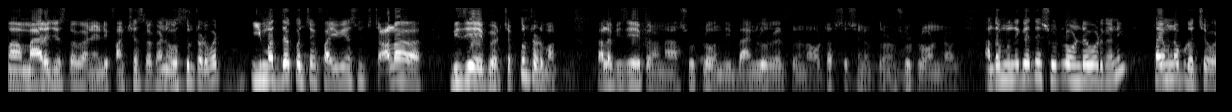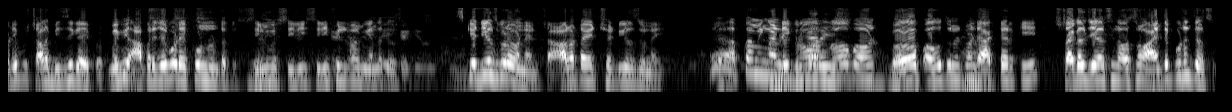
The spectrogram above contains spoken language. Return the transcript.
మా మ్యారేజెస్లో కానివ్వండి ఫంక్షన్స్లో కానీ వస్తుంటాడు. బట్ ఈ మధ్య కొంచెం ఫైవ్ ఇయర్స్ నుంచి చాలా బిజీ అయిపోయాడు. చెప్తుంటాడు మాకు. చాలా బిజీ అయిపోయాను. నా షూట్లో ఉంది. బెంగళూరు వెళ్తున్నాను. అవుట్ ఆఫ్ స్టేషన్ వెళ్తున్నాను. షూట్లో ఉన్నాడు అంత ముందుకైతే షూట్లో ఉండేవాడు కానీ టైం ఉన్నప్పుడు వచ్చేవాడు. ఇప్పుడు చాలా బిజీగా అయిపోయాడు. మేబీ ఆ ప్రెజర్ కూడా ఎక్కువ ఉంటుంది సినిమా సినీ సినీ ఫీల్డ్ ఎంత తెలుసు? స్కెడ్యూల్స్ కూడా ఉన్నాయండి. చాలా టైట్ షెడ్యూల్స్ ఉన్నాయి. అప్కమింగ్ అండి గ్రో గ్రో అప్ అవుతున్నటువంటి యాక్టర్కి స్ట్రగుల్ చేయాల్సిన అవసరం ఆయనకి కూడా తెలుసు.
